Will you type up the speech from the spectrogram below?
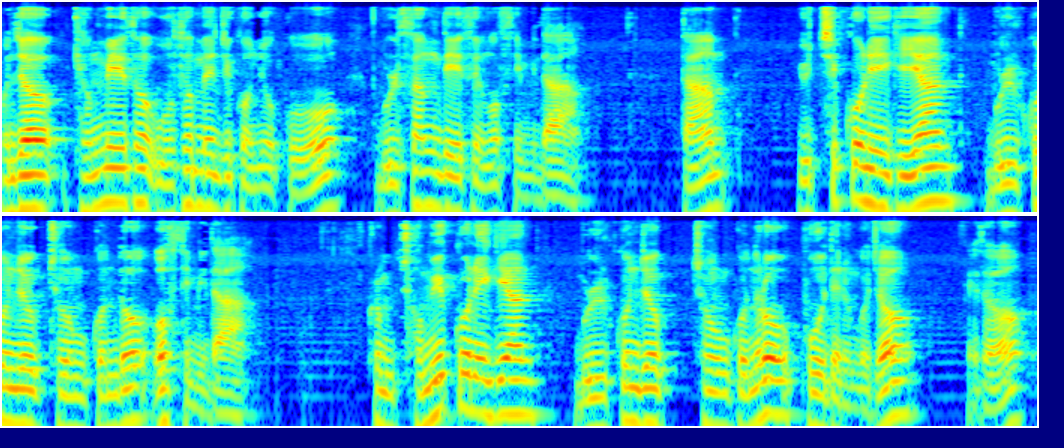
먼저 경매에서 우선 면제권이 없고 물상대의 소용없습니다. 다음 유치권에 기한 물권적 조언권도 없습니다. 그럼 점유권에 기한 물권적 조언권으로 보호되는 거죠. 그래서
